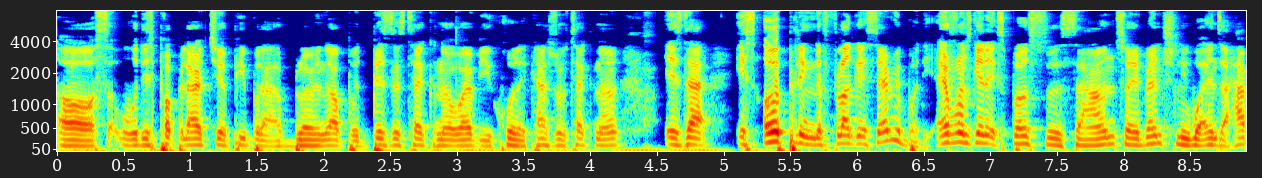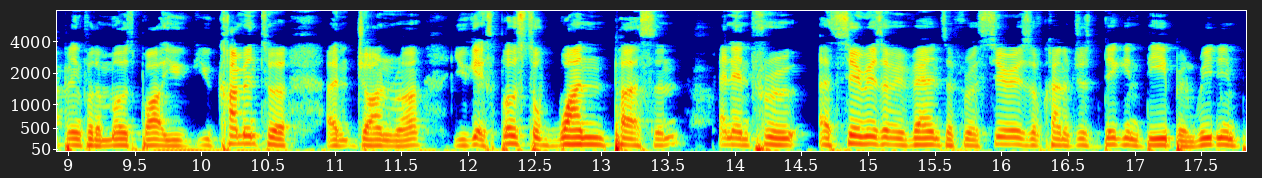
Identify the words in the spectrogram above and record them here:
or with this popularity of people that are blowing up with business techno, whatever you call it, casual techno, is that it's opening the floodgates to everybody. Everyone's getting exposed to the sound. So eventually, what ends up happening for the most part, you you come into a, a genre, you get exposed to one person and then through a series of events and through a series of kind of just digging deep and reading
